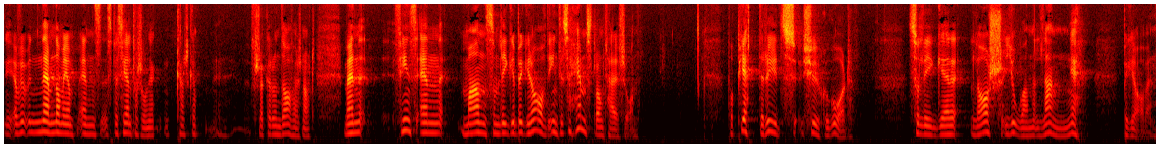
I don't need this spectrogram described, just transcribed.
jag vill nämna om en, en speciell person, jag kanske ska eh, försöka runda av här snart. Men det finns en man som ligger begravd inte så hemskt långt härifrån. På Pjätteryds kyrkogård så ligger Lars Johan Lange begraven.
